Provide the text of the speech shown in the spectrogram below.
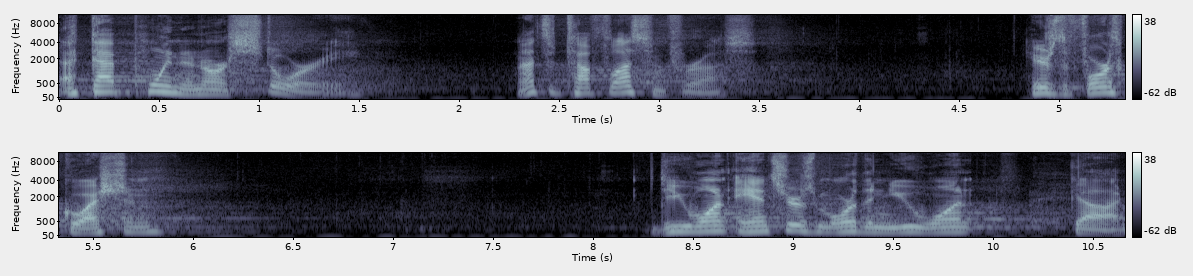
at that point in our story. That's a tough lesson for us. Here's the fourth question Do you want answers more than you want God?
